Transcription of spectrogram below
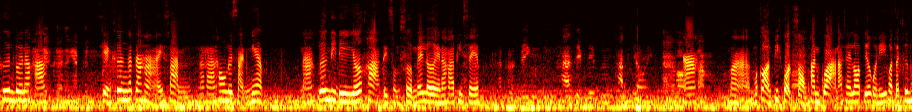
ขึ้นด้วยนะคะ เสียงเครื่องจะเงียบขึ้นเสียงเครื่องก็จะหายสั่นนะคะ ห้องโดยสารเงียบนะเรื่องดีๆเยอะค่ะ ติดสมเสริมได้เลยนะคะพีเซฟถ้าเกิดวิ่งห้าสิบนี่เพิ่งพันเดียวเองรอบต่ำมาเมื่อก่อนพี่กด 2,000 กว่านะ ใช้รอบเยอะกว่านี้กว่าจะขึ้น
